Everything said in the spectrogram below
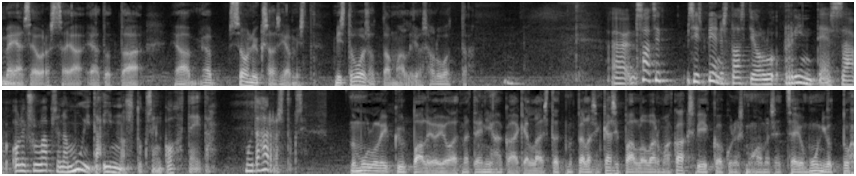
meidän seurassa. Ja, ja, tota, ja, ja se on yksi asia, mistä, mistä voisi ottaa malli, jos haluaa ottaa. Mm. Sä oot sit, siis pienestä asti ollut rinteessä. Oliko sun lapsena muita innostuksen kohteita, muita harrastuksia? No mulla oli kyllä paljon jo, että mä tein ihan kaikenlaista. Että mä pelasin käsipalloa varmaan kaksi viikkoa, kunnes mä huomasin, että se ei ole mun juttu.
